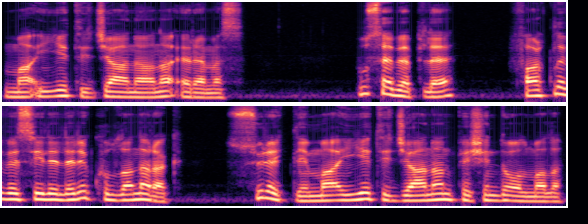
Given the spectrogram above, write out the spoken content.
maiyeti canana eremez. Bu sebeple farklı vesileleri kullanarak sürekli maiyeti canan peşinde olmalı.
